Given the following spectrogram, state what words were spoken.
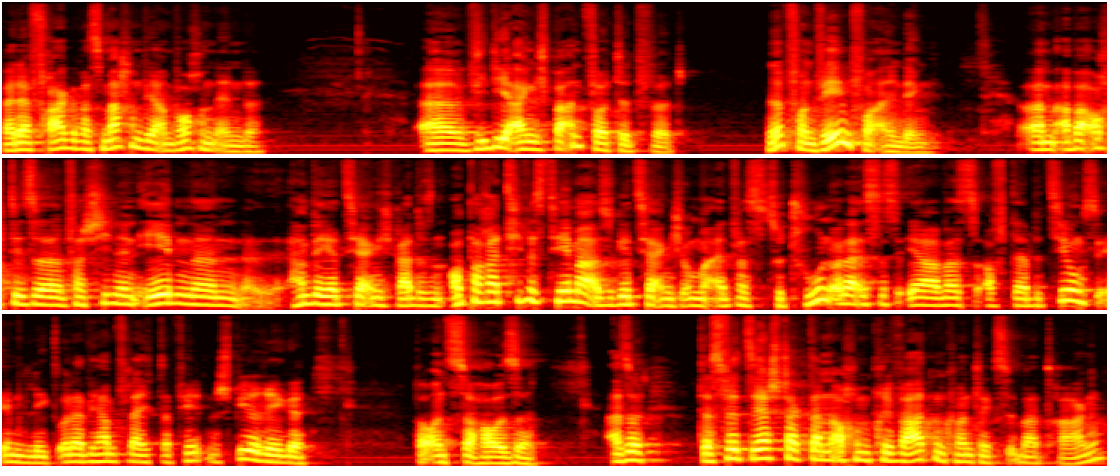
bei der Frage, was machen wir am Wochenende, äh, wie die eigentlich beantwortet wird. Ne? Von wem vor allen Dingen. Ähm, aber auch diese verschiedenen Ebenen, haben wir jetzt hier eigentlich gerade so ein operatives Thema? Also geht es ja eigentlich um etwas zu tun oder ist es eher was auf der Beziehungsebene liegt? Oder wir haben vielleicht, da fehlt eine Spielregel bei uns zu Hause. Also das wird sehr stark dann auch im privaten Kontext übertragen.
